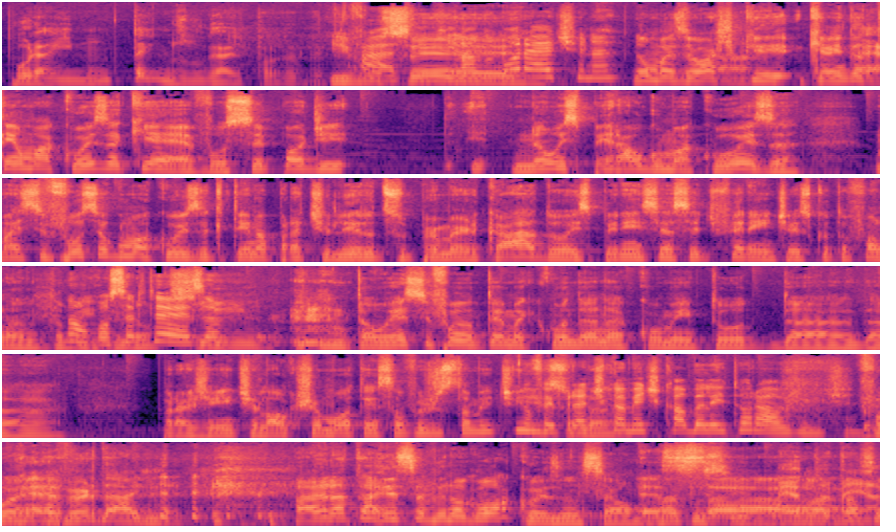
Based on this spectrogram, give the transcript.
por aí. Não tem nos lugares pra ver. E Ah, você. tem que ir lá no Moretti, né? Não, mas eu acho que, que ainda tem uma coisa que é: você pode não esperar alguma coisa, mas se fosse alguma coisa que tem na prateleira do supermercado, a experiência ia ser diferente. É isso que eu tô falando também. não, com entendeu? certeza. Sim. Então, esse foi um tema que quando a Ana comentou da, da, pra gente lá, o que chamou a atenção foi justamente Eu isso. fui praticamente cabo eleitoral, gente. Né? Foi, é verdade. a Ana tá recebendo alguma coisa, Anselmo. Não é Essa- possível. É, eu Ela tá acho.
